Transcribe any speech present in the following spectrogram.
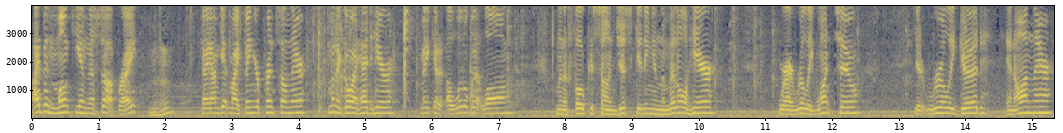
I've been monkeying this up, right? Mm-hmm. Okay, I'm getting my fingerprints on there. I'm gonna go ahead here, make it a little bit long. I'm gonna focus on just getting in the middle here where I really want to. Get it really good and on there.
